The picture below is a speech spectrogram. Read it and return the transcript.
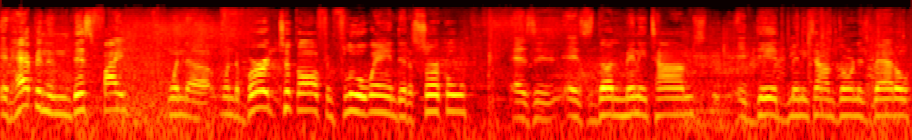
It happened in this fight when the when the bird took off and flew away and did a circle as it, it's done many times. It did many times during this battle.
